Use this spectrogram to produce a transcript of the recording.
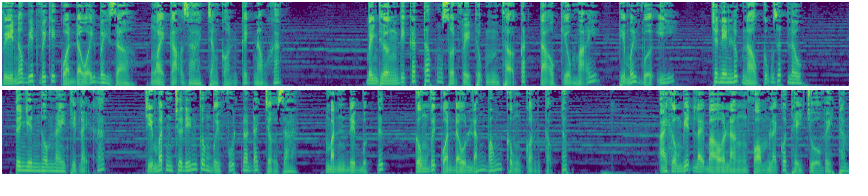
Vì nó biết với cái quả đầu ấy bây giờ, ngoài cạo ra chẳng còn cách nào khác. Bình thường đi cắt tóc sột về thục thợ cắt tạo kiểu mãi thì mới vừa ý. Cho nên lúc nào cũng rất lâu. Tuy nhiên hôm nay thì lại khác. Chỉ mất chưa đến có 10 phút nó đã trở ra. Mặt để bực tức. Cùng với quả đầu lắng bóng không còn cọc tóc. Ai không biết lại bảo làng phòng lại có thầy chùa về thăm.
